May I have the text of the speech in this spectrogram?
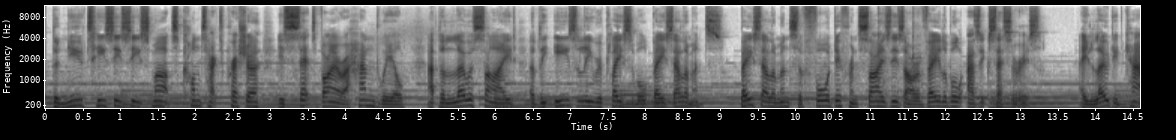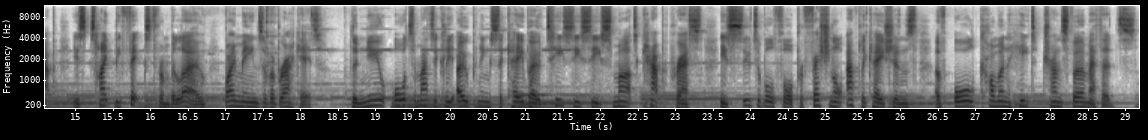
The new TCC Smart's contact pressure is set via a hand wheel at the lower side of the easily replaceable base elements. Base elements of four different sizes are available as accessories. A loaded cap is tightly fixed from below by means of a bracket. The new automatically opening Secabo TCC Smart Cap Press is suitable for professional applications of all common heat transfer methods.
